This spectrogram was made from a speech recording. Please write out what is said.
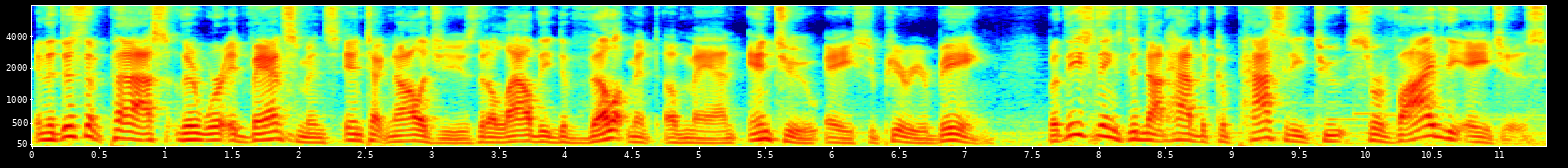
In the distant past, there were advancements in technologies that allowed the development of man into a superior being. But these things did not have the capacity to survive the ages.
